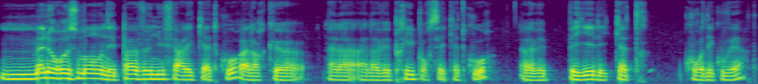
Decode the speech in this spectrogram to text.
malheureusement n'est pas venu faire les quatre cours alors qu'elle elle avait pris pour ces quatre cours. Elle avait payé les quatre cours découvertes.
